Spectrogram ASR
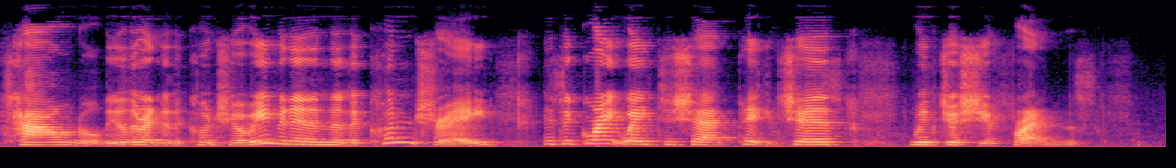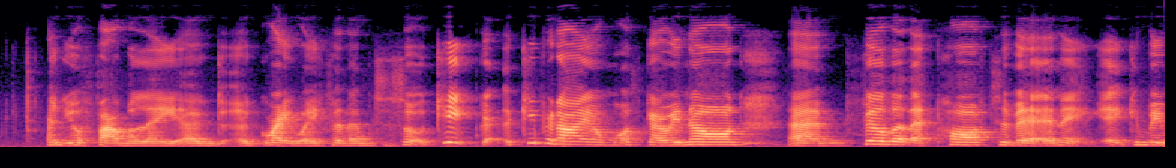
town or the other end of the country or even in another country. It's a great way to share pictures with just your friends and your family and a great way for them to sort of keep keep an eye on what's going on and feel that they're part of it and it, it can be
